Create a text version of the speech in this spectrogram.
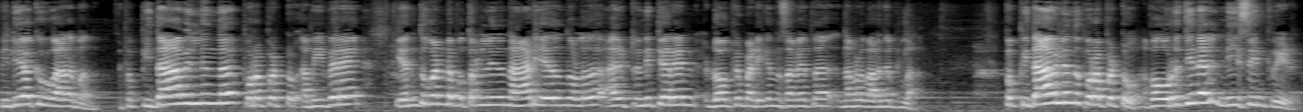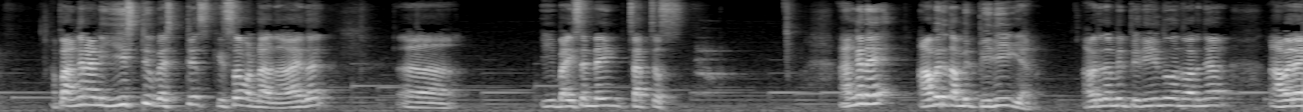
ഫിലിയോക്ക് വിവാദം വന്നു. അപ്പൊ പിതാവിൽ നിന്ന് പുറപ്പെട്ടു. അപ്പൊ ഇവരെ എന്തുകൊണ്ട് പുത്രനിൽ നിന്ന് നാട് ചെയ്തെന്നുള്ളത് അത് ട്രിനിറ്റേറിയൻ ഡോക്ടർ പഠിക്കുന്ന സമയത്ത് നമ്മൾ പറഞ്ഞിട്ടുള്ള. അപ്പൊ പിതാവിൽ നിന്ന് പുറപ്പെട്ടു. അപ്പൊ ഒറിജിനൽ നീസിൻ ക്രീഡ്. അപ്പൊ അങ്ങനെയാണ് ഈസ്റ്റ് വെസ്റ്റ് സ്കിസം ഉണ്ടാകുന്നത്. അതായത് ഈ ബൈസന്റൈൻ ചർച്ചസ്. അങ്ങനെ അവർ തമ്മിൽ പിരിയുകയാണ്. അവർ തമ്മിൽ പിരിയുന്നു എന്ന് പറഞ്ഞാൽ അവരെ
